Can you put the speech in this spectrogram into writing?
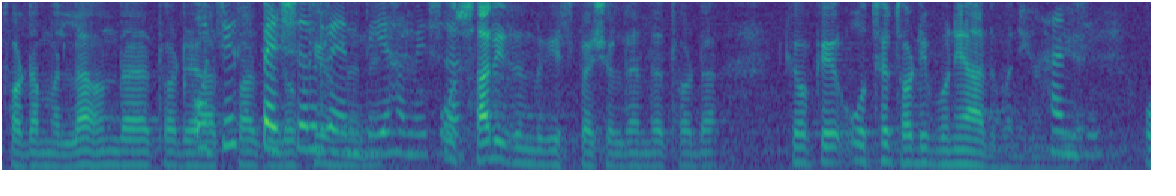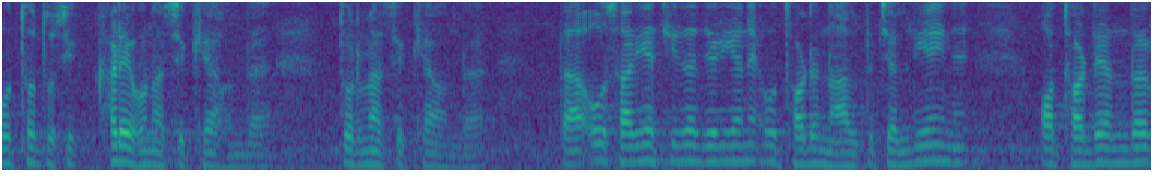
ਤੁਹਾਡਾ ਮੱਲਾ ਹੁੰਦਾ ਹੈ ਤੁਹਾਡੇ ਉਹ ਚੀਜ਼ ਆਸ-ਪਾਸ ਦੇ special ਲੋਕੀ ਹੁੰਦੇ ਰਹਿੰਦੀ ਨੇ ਹੈ ਹਮੇਸ਼ਾ। ਉਹ ਸਾਰੀ ਜ਼ਿੰਦਗੀ ਸਪੈਸ਼ਲ ਰਹਿੰਦਾ ਤੁਹਾਡਾ ਕਿਉਂਕਿ ਉੱਥੇ ਤੁਹਾਡੀ ਬੁਨਿਆਦ ਬਣੀ ਹੁੰਦੀ ਹਾਂਜੀ। ਹੈ ਉੱਥੋਂ ਤੁਸੀਂ ਖੜੇ ਹੋਣਾ ਸਿੱਖਿਆ ਹੁੰਦਾ ਹੈ ਤੁਰਨਾ ਸਿੱਖਿਆ ਹੁੰਦਾ ਹੈ। ਤਾਂ ਉਹ ਸਾਰੀਆਂ ਚੀਜ਼ਾਂ ਜਿਹੜੀਆਂ ਨੇ ਉਹ ਤੁਹਾਡੇ ਨਾਲ ਤਾਂ ਚੱਲਦੀਆਂ ਹੀ ਨੇ। ਔਰ ਤੁਹਾਡੇ ਅੰਦਰ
